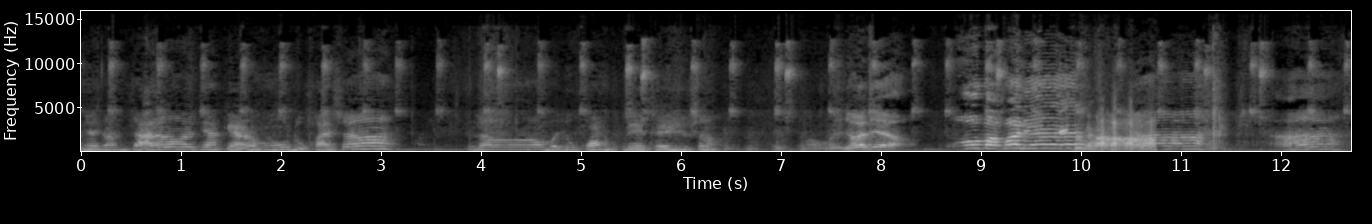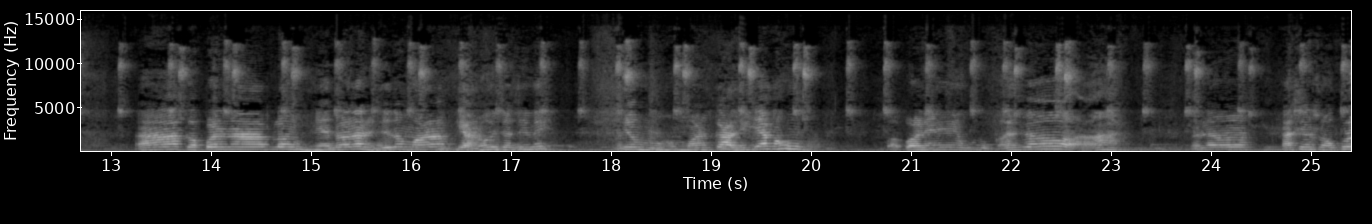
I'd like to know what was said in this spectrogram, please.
ત્યાં ક્યારો એવું દુખાય છે. એટલે બધું કમ્પ્લીટ થઈ ગયું છે. ઓ બાપા રે આ કપડના પેલા નેદવાના લીધે તો મારા ક્યાણો જતી નહીં. તે મને કાલે ક્યાં કહું બાપાને એવું દુકાન છે. અને આ છોકરો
